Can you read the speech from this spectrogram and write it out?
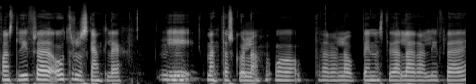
fannst lífræði ótrúlega skemmtileg mm -hmm. í mentaskóla og það er alveg beinast við að læra lífræði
